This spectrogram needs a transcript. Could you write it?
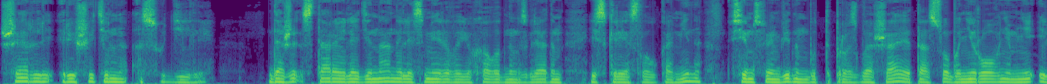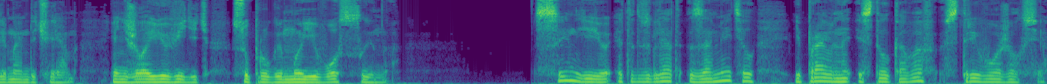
Шерли решительно осудили. Даже старая леди Наннели смерила ее холодным взглядом из кресла у камина, всем своим видом будто провозглашая это особо неровня мне или моим дочерям — я не желаю ее видеть супругой моего сына. Сын ее этот взгляд заметил и, правильно истолковав, встревожился.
